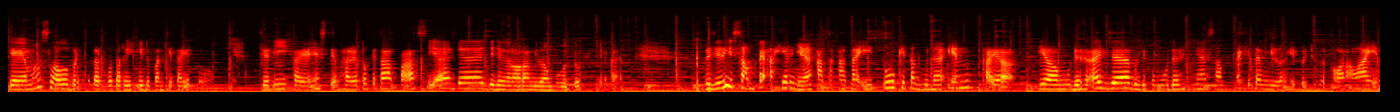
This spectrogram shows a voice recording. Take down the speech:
ya emang selalu berputar-putar di kehidupan kita itu. Jadi kayaknya setiap hari itu kita pasti ada aja dengan orang bilang bodoh ya kan? Dan jadi sampai akhirnya kata-kata itu kita gunain kayak ya mudah aja begitu mudahnya sampai kita bilang itu juga ke orang lain.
